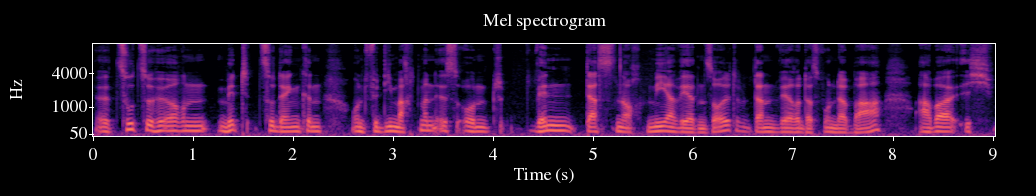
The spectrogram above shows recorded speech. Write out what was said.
äh, zuzuhören, mitzudenken und für die macht man es und wenn das noch mehr werden sollte, dann wäre das wunderbar. Aber ich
